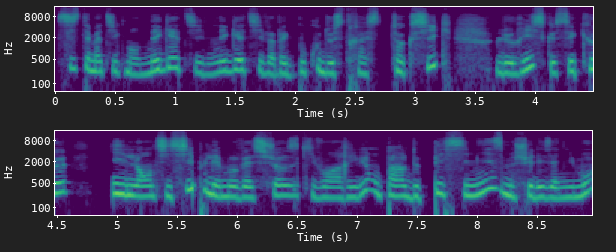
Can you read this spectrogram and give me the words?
systématiquement négatives, négatives avec beaucoup de stress toxique, le risque c'est que il anticipe les mauvaises choses qui vont arriver. On parle de pessimisme chez les animaux,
